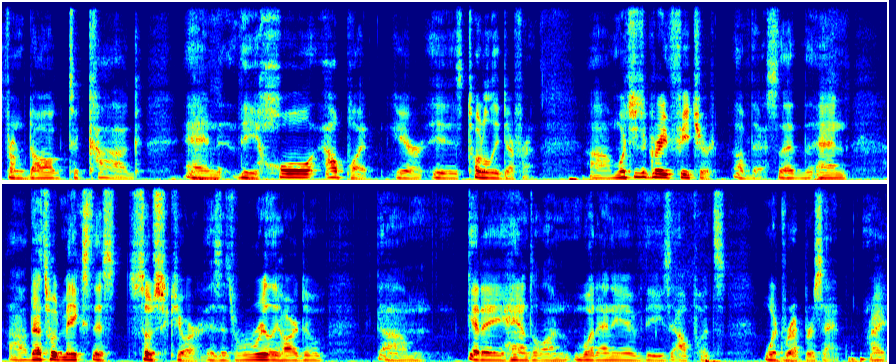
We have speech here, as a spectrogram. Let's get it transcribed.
from dog to cog, and the whole output here is totally different, um, which is a great feature of this. That, and uh, that's what makes this so secure. Is it's really hard to um, get a handle on what any of these outputs would represent, right?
